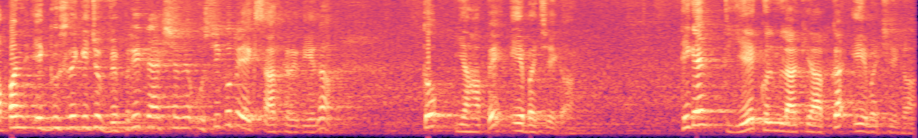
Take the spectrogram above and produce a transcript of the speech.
अपन एक दूसरे की जो विपरीत एक्शन है, उसी को तो एक साथ कर दिए ना। तो यहाँ पे ए बचेगा। ठीक है? तो ये कुल मिला के आपका ए बचेगा।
